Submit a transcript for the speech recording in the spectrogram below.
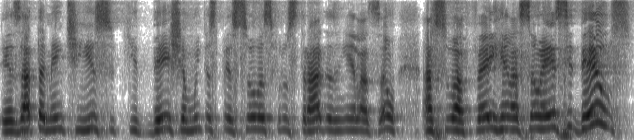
exatamente isso que deixa muitas pessoas frustradas em relação à sua fé, em relação a esse Deus.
